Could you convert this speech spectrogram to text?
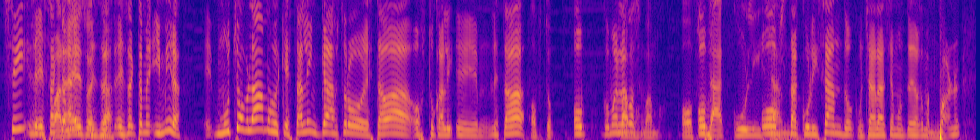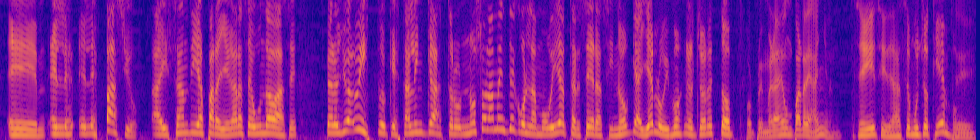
Sí, exactamente. Para eso está. exact- exactamente. Y mira, eh, mucho hablábamos de que Stalin Castro estaba eh, le estaba ¿cómo es la vamos, cosa? vamos. Obstaculizando. obstaculizando, muchas gracias Montejo, partner, eh, el, el espacio a Isan Díaz para llegar a segunda base. Pero yo he visto que Stalin Castro, no solamente con la movida tercera, sino que ayer lo vimos en el shortstop. Por primera vez en un par de años. ¿no? Sí, sí, desde hace mucho tiempo. Sí.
